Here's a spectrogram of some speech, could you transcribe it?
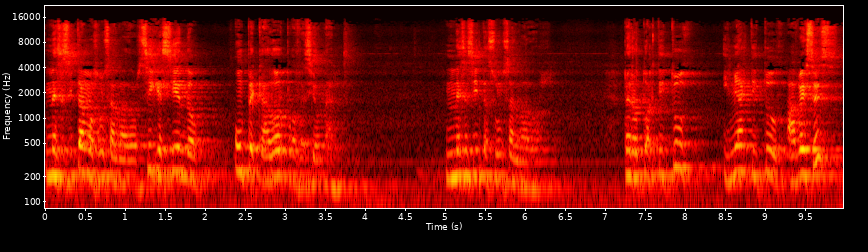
Necesitamos un Salvador. Sigue siendo un pecador profesional. Necesitas un Salvador. Pero tu actitud y mi actitud a veces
